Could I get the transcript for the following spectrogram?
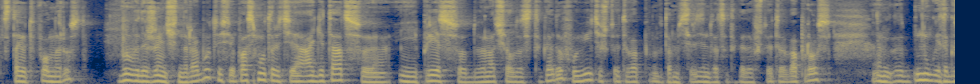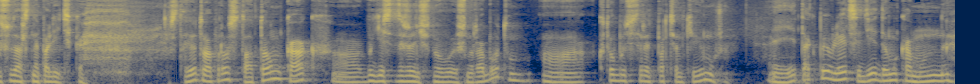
встает в полный рост. Выводы женщин на работу, если вы посмотрите агитацию и прессу до начала 20-х годов, вы увидите, что это там, середины 20-х годов, что это вопрос, ну, это государственная политика. Встает вопрос о том, как, э, если женщину выводишь на работу, а кто будет стирать портянки ее мужа. И так появляется идея дома коммуны,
